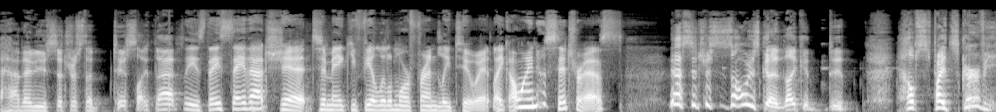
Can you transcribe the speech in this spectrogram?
had any citrus that tastes like that. Please, they say that shit to make you feel a little more friendly to it. Like, oh, I know citrus. Yeah, citrus is always good. Like it, it helps fight scurvy.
